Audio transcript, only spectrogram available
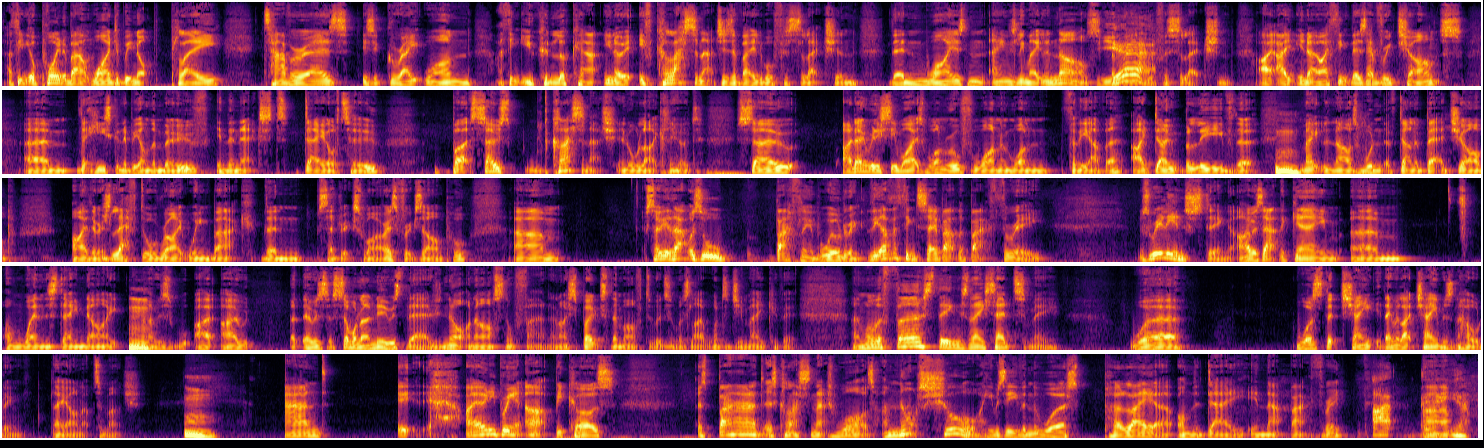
I think your point about why did we not play Tavares is a great one. I think you can look at, you know, if Kolasinac is available for selection, then why isn't Ainsley Maitland-Niles Yeah. available for selection? I, I, you know, I think there's every chance um, that he's going to be on the move in the next day or two. But so's Kolasinac in all likelihood. So I don't really see why it's one rule for one and one for the other. I don't believe that Maitland Niles wouldn't have done a better job either as left or right wing back than Cedric Soares, for example. Um, so yeah, that was all baffling and bewildering. The other thing to say about the back three, was really interesting. I was at the game um, on Wednesday night. I was I, I there was someone I knew was there who's not an Arsenal fan, and I spoke to them afterwards and was like, "What did you make of it?" And one of the first things they said to me were was that they were like Chambers and Holding. They aren't up to much, hmm. and it, I only bring it up because as bad as Kolasinac was, I'm not sure he was even the worst player on the day in that back three. I, um, yeah,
